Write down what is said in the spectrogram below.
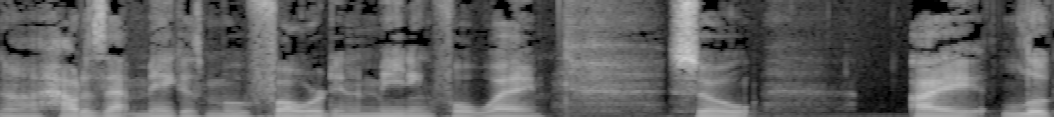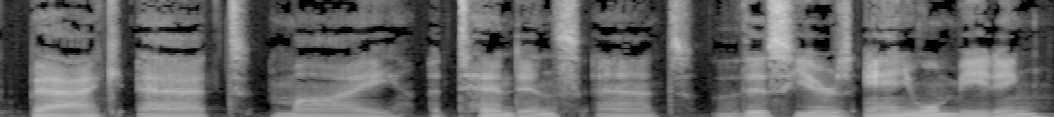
uh, how does that make us move forward in a meaningful way? So, I look back at my attendance at this year's annual meeting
